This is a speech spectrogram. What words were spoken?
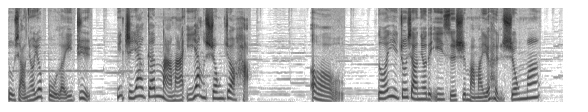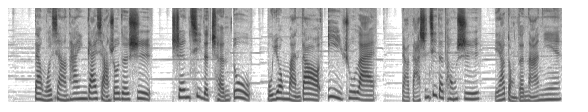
朱小妞又补了一句。你只要跟妈妈一样凶就好哦。所以朱小妞的意思是妈妈也很凶吗？但我想她应该想说的是，生气的程度不用满到溢出来，表达生气的同时，也要懂得拿捏。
